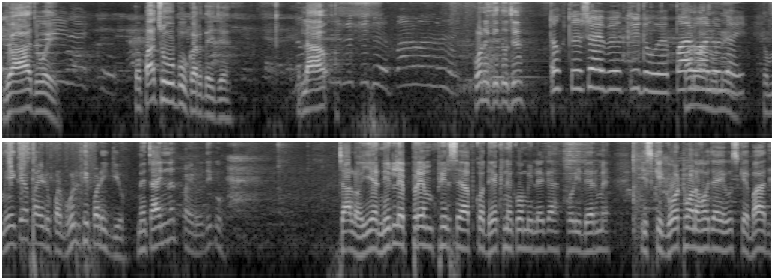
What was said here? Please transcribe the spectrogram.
જો આ જ હોય તો પાછું ઊભું કરી દેજે એટલે આ હે કીધું પાડવાનું નહીં કોને કીધું છે ડોક્ટર સાહેબે કીધું એ પાડવાનું નહીં તો મેં ક્યાં પાડ્યું પણ ભૂલથી પડી ગયું મેં ચાઇન નથી પાડ્યું દીકુ चलो ये निर्लेप प्रेम फिर से आपको देखने को मिलेगा थोड़ी देर में इसकी ગોઠવણ हो जाए उसके बाद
